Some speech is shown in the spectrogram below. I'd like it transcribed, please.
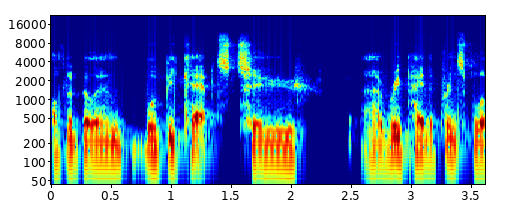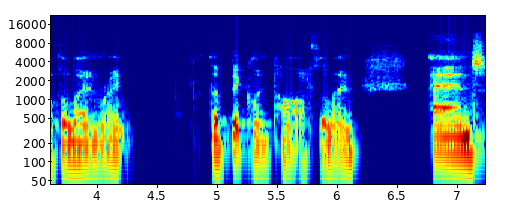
of the billion would be kept to uh, repay the principal of the loan, right? The Bitcoin part of the loan, and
